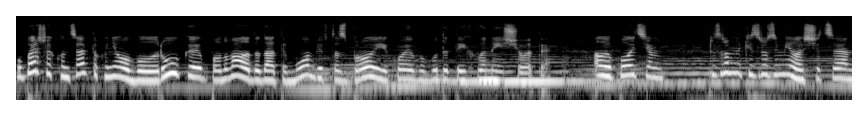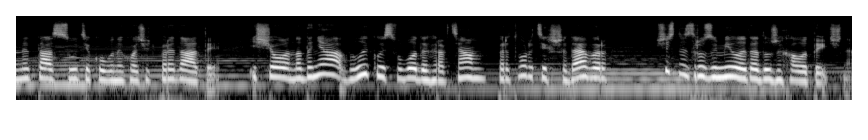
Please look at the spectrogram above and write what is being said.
У перших концептах у нього були руки, планували додати мобів та зброю, якою ви будете їх винищувати. Але потім розробники зрозуміли, що це не та суть, яку вони хочуть передати, і що надання великої свободи гравцям перетворить їх шедевр щось незрозуміле та дуже хаотичне.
